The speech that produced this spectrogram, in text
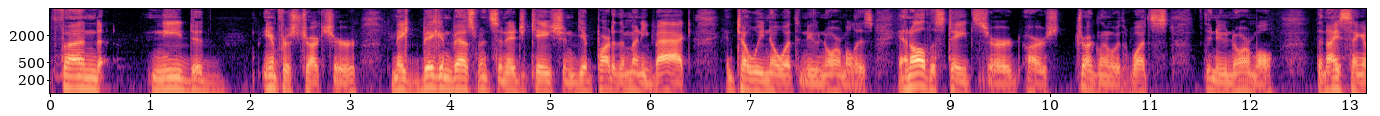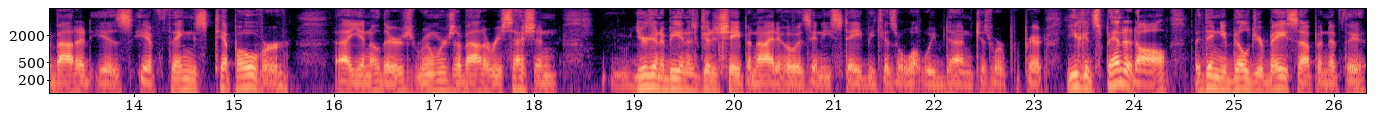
fund needed infrastructure, make big investments in education, give part of the money back until we know what the new normal is. And all the states are, are struggling with what's the new normal. The nice thing about it is if things tip over, uh, you know, there's rumors about a recession. You're going to be in as good a shape in Idaho as any state because of what we've done, because we're prepared. You could spend it all, but then you build your base up, and if the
